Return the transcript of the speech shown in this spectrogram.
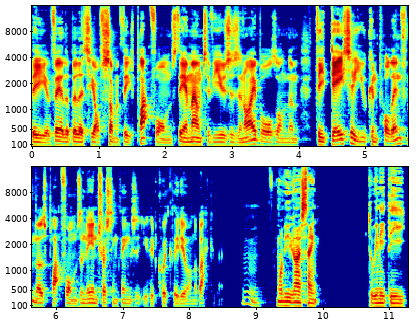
the availability of some of these platforms, the amount of users and eyeballs on them, the data you can pull in from those platforms, and the interesting things that you could quickly do on the back of it. Hmm. What do you guys think? Do we need the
